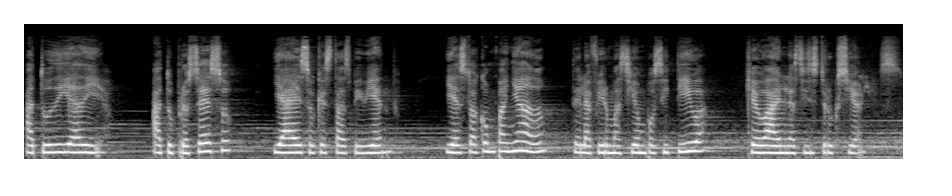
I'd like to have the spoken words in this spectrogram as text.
a tu día a día, a tu proceso y a eso que estás viviendo. Y esto acompañado de la afirmación positiva que va en las instrucciones.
